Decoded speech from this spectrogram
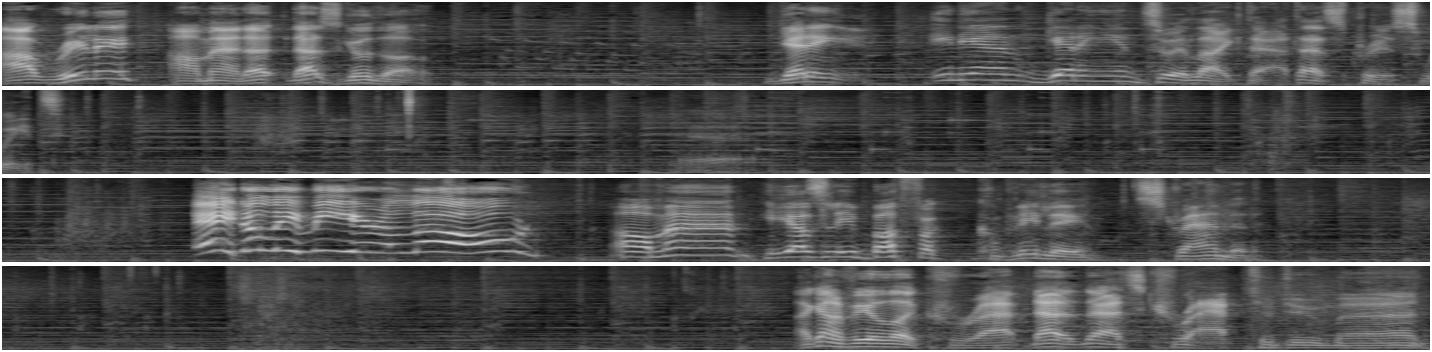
Ah, uh, really? Oh man, that that's good though. Getting in the end, getting into it like that, that's pretty sweet. Hey, don't leave me here alone! Oh man, he has to leave Buttfuck completely stranded. I kind of feel like crap. That that's crap to do, man.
